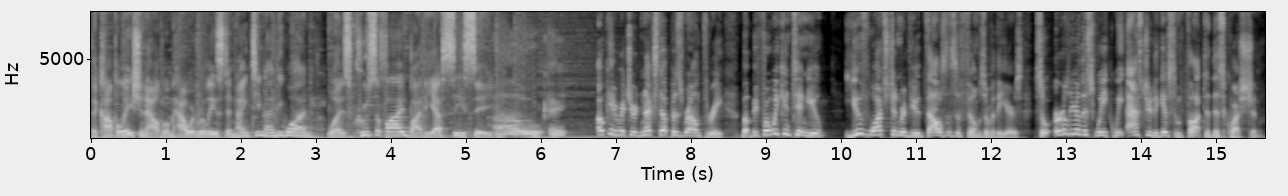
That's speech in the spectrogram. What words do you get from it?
the compilation album Howard released in 1991 was Crucified by the FCC. Oh, okay. Okay, Richard, next up is round three. But before we continue, you've watched and reviewed thousands of films over the years. So earlier this week, we asked you to give some thought to this question.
